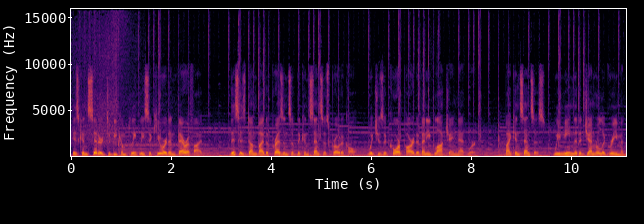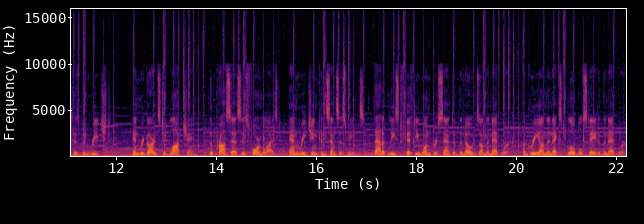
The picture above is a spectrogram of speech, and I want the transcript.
is considered to be completely secured and verified. This is done by the presence of the consensus protocol, which is a core part of any blockchain network. By consensus, we mean that a general agreement has been reached. In regards to blockchain, the process is formalized, and reaching consensus means that at least 51% of the nodes on the network agree on the next global state of the network.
